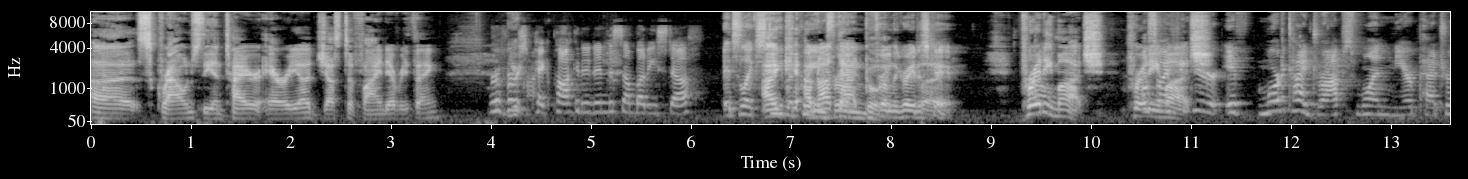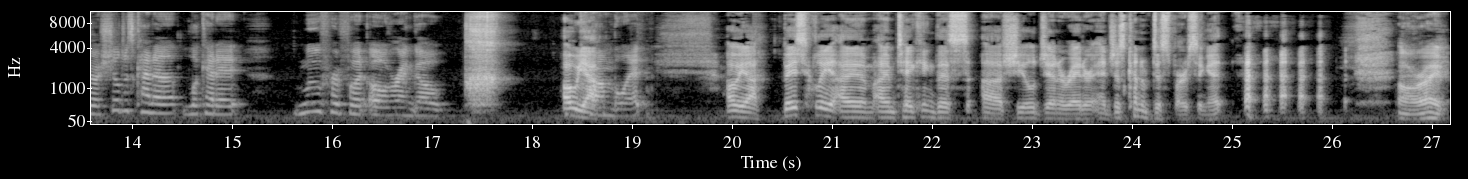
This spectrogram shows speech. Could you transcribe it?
uh, scrounge the entire area just to find everything. Reverse pickpocketed into somebody's stuff. It's like I Steve ca- I'm McQueen not from that good, from The Great Escape. Pretty much, pretty also, I much. figure if Mordecai drops one near Petra, she'll just kind of look at it, move her foot over, and go Oh yeah, crumble it. oh yeah. Basically, I am I am taking this uh, shield generator and just kind of dispersing it. All right.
